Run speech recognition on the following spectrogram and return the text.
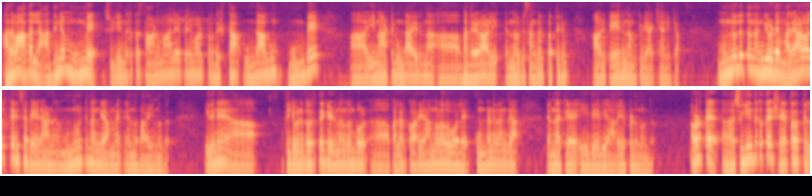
അഥവാ അതല്ല അതിനു മുമ്പേ ശുചീന്ദ്രത്തെ സ്ഥാണുമാലയ പെരുമാൾ പ്രതിഷ്ഠ ഉണ്ടാകും മുമ്പേ ഈ നാട്ടിലുണ്ടായിരുന്ന ഭദ്രകാളി എന്ന ഒരു സങ്കല്പത്തിലും ആ ഒരു പേര് നമുക്ക് വ്യാഖ്യാനിക്കാം. മുന്നൂറ്റത്തെ നങ്കയുടെ മലയാളവൽക്കരിച്ച പേരാണ് മുന്നൂറ്റി നങ്ക അമ്മൻ എന്ന് പറയുന്നത്. ഇതിനെ തിരുവനന്തപുരത്തേക്ക് എഴുന്നള്ളുമ്പോൾ പലർക്കും അറിയാവുന്നതുപോലെ കുണ്ടണി നങ്ക എന്നൊക്കെ ഈ ദേവി അറിയപ്പെടുന്നുണ്ട്. അവിടുത്തെ ശുചീന്ദ്രത്തെ ക്ഷേത്രത്തിൽ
